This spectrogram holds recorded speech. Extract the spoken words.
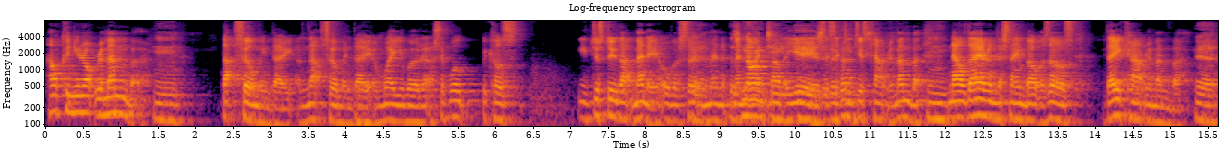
how can you not remember Mm. that filming date and that filming date and where you were? And I said, well, because you just do that many over a certain Yeah. minute, There's many 90 amount years years. I said, you just can't remember. Mm. Now they're in the same boat as us. They can't remember yeah.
